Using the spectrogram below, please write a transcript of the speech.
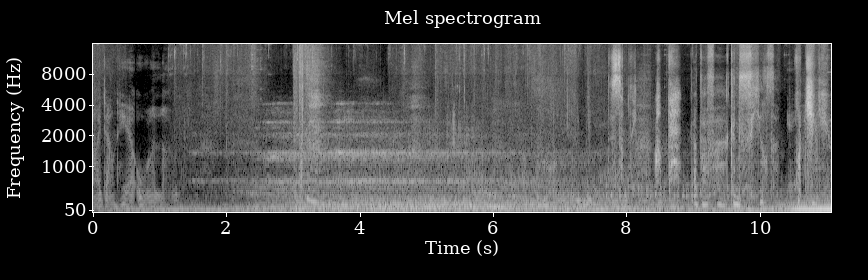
die down here all alone. There's something up there. Above her. I can feel them. Watching you.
